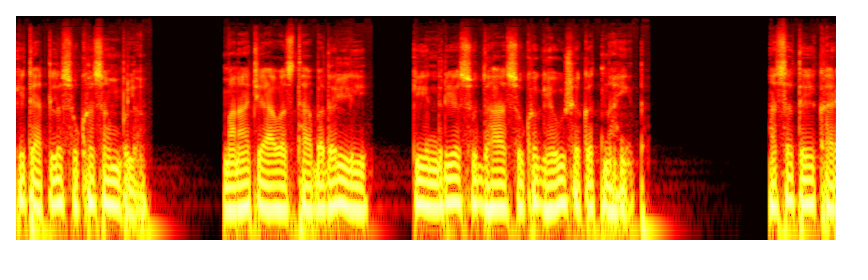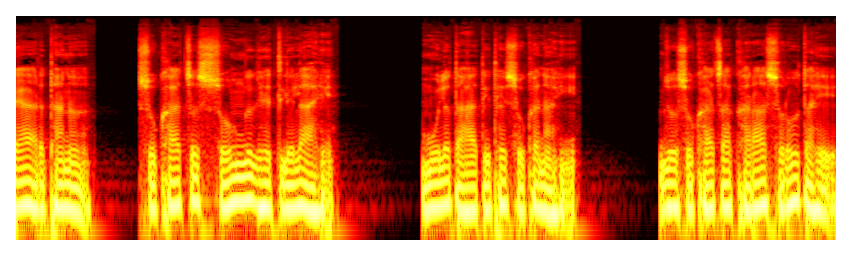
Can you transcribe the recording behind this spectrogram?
की त्यातलं सुख संपलं. मनाची अवस्था बदलली की इंद्रियसुद्धा सुख घेऊ शकत नाहीत. असं ते खऱ्या अर्थानं सुखाचं सोंग घेतलेलं आहे. मूलत तिथे सुख नाही. जो सुखाचा खरा स्रोत आहे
